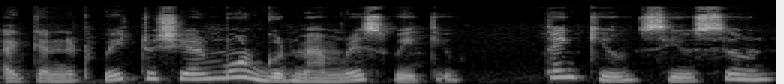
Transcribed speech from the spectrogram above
I cannot wait to share more good memories with you. Thank you. See you soon.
